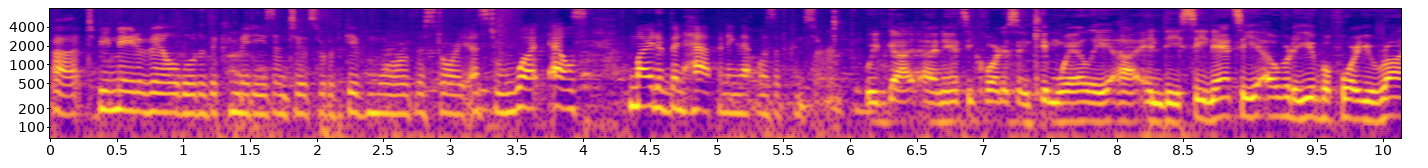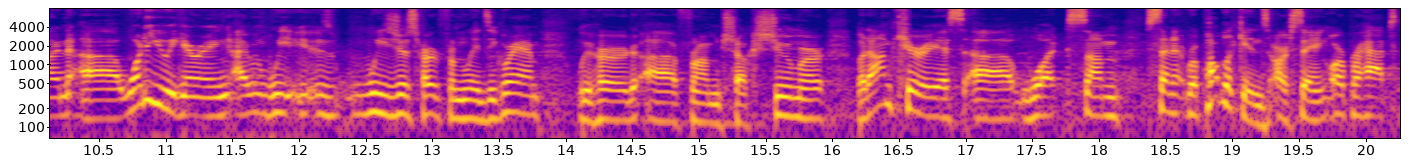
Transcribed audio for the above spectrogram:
uh, to be made available to the committees and to sort of give more of the story as to what else might have been happening that was of concern. We've got uh, Nancy Cordes and Kim Wehle uh, in D.C. Nancy, over to you before you run. Uh, what are you hearing? I mean, we we just heard from Lindsey Graham. We heard uh, from Chuck Schumer. But I'm curious uh, what some Senate Republicans are saying, or perhaps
